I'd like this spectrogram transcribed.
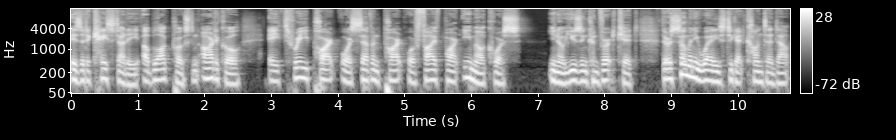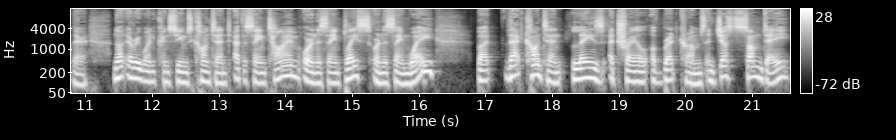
Is it a case study, a blog post, an article, a three part or seven part or five part email course? You know, using ConvertKit. There are so many ways to get content out there. Not everyone consumes content at the same time or in the same place or in the same way. But that content lays a trail of breadcrumbs, and just someday,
